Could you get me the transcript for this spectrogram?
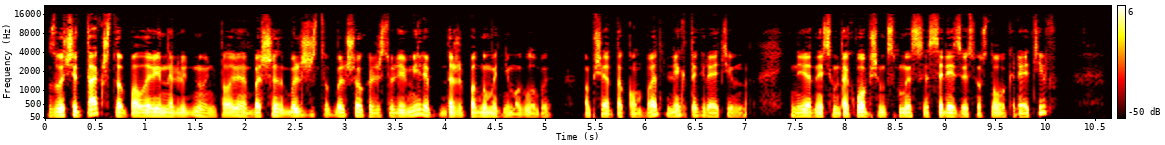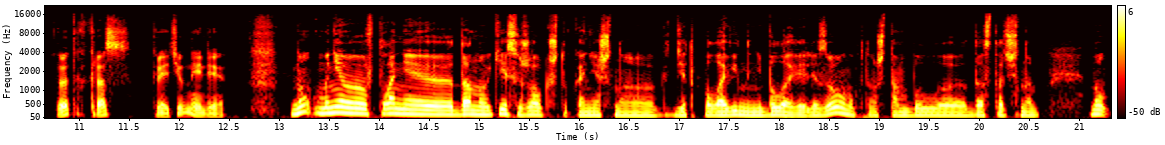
звучит так, что половина людей, ну, не половина, большинство, большое количество людей в мире даже подумать не могло бы вообще о таком. Поэтому для них это креативно. И, наверное, если мы так в общем смысле срезать возьмем слово «креатив», то это как раз креативная идея. Ну, мне в плане данного кейса жалко, что, конечно, где-то половина не была реализована, потому что там был достаточно, ну,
